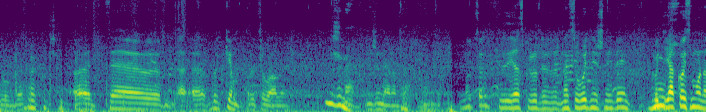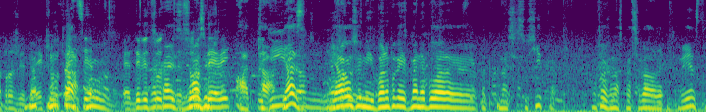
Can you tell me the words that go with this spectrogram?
Двох, да? Е, Це е, е, ви ким працювали? Інженер. Інженером. Так. Ну це я скажу на сьогоднішній день Ну, хоч якось можна прожити. ну, а якщо ну, так, пенсія ну, е, Якась 949, А, так, тоді я, з- там я неможливо. розумію, бо, наприклад, в мене була е, от наша сусідка, ну, теж у нас працювала на підприємстві,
